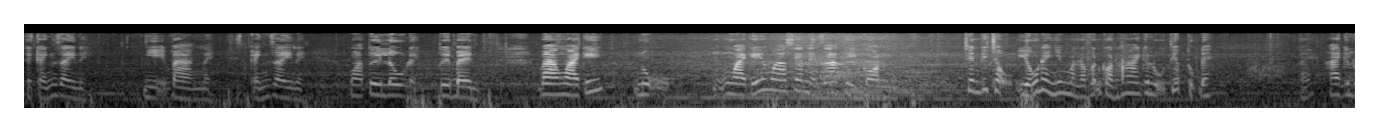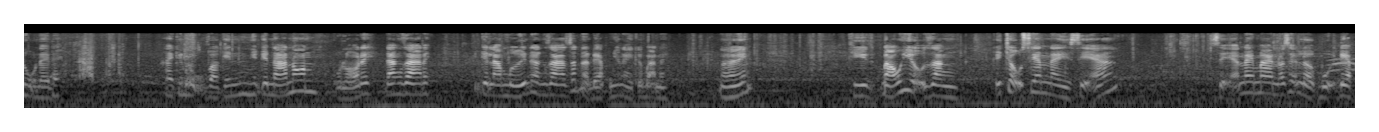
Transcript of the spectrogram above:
Cái cánh dày này nhị vàng này, cánh dày này, hoa tươi lâu này, tươi bền. Và ngoài cái nụ, ngoài cái hoa sen này ra thì còn trên cái chậu yếu này nhưng mà nó vẫn còn hai cái lụ tiếp tục đây. Đấy, hai cái lụ này đây. Hai cái lụ và cái, những cái lá non của nó đây, đang ra đây. Những cái lá mới đang ra rất là đẹp như này các bạn này. Đấy. Thì báo hiệu rằng cái chậu sen này sẽ sẽ, nay mai nó sẽ lở bụi đẹp,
